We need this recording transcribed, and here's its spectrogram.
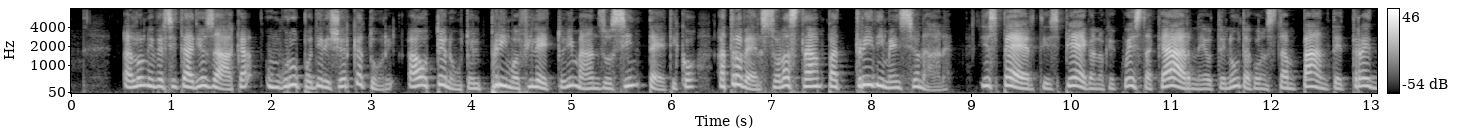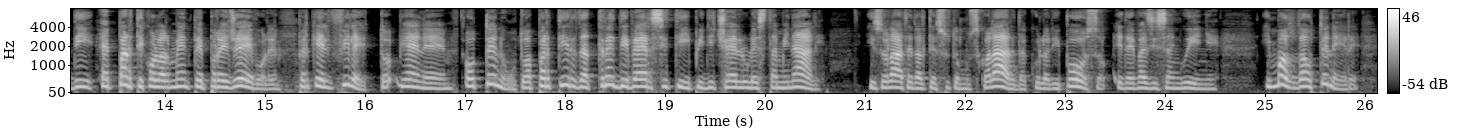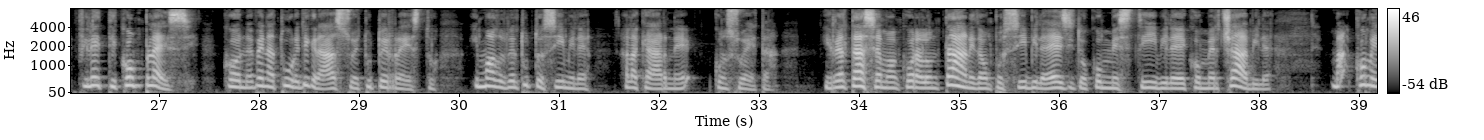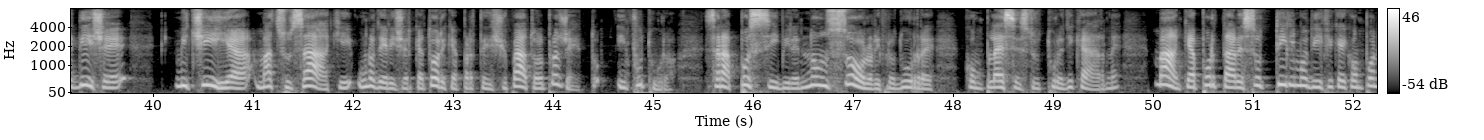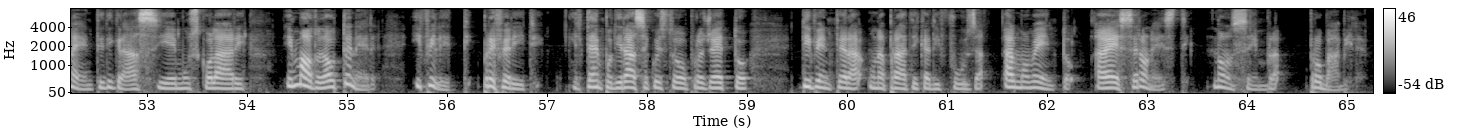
All'Università di Osaka un gruppo di ricercatori ha ottenuto il primo filetto di manzo sintetico attraverso la stampa tridimensionale. Gli esperti spiegano che questa carne ottenuta con stampante 3D è particolarmente pregevole perché il filetto viene ottenuto a partire da tre diversi tipi di cellule staminali, isolate dal tessuto muscolare, da quello adiposo e dai vasi sanguigni, in modo da ottenere filetti complessi con venature di grasso e tutto il resto, in modo del tutto simile alla carne consueta. In realtà siamo ancora lontani da un possibile esito commestibile e commerciabile, ma come dice Michiya Matsusaki, uno dei ricercatori che ha partecipato al progetto, in futuro sarà possibile non solo riprodurre complesse strutture di carne, ma anche apportare sottili modifiche ai componenti di grassi e muscolari, in modo da ottenere i filetti preferiti. Il tempo dirà se questo progetto diventerà una pratica diffusa. Al momento, a essere onesti, non sembra probabile.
